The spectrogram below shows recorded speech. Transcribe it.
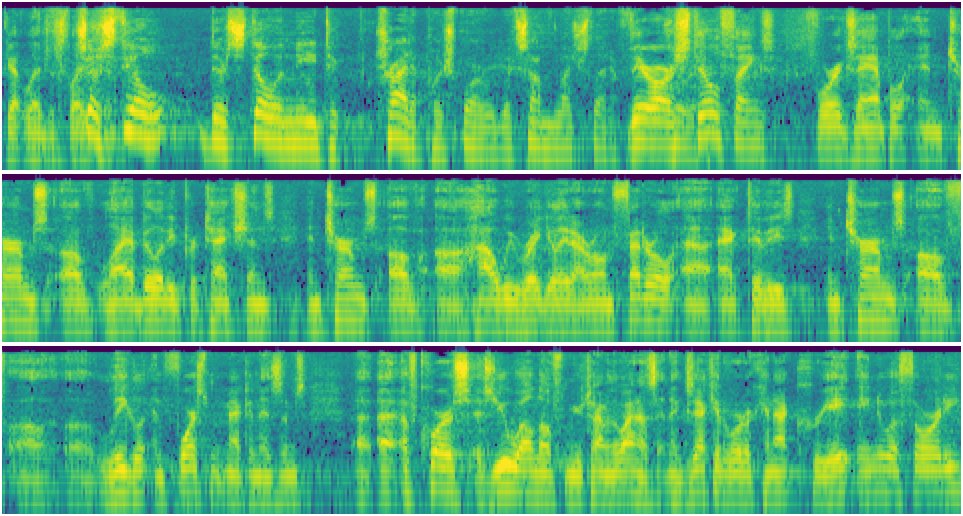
get legislation. So still, there's still a need to try to push forward with some legislative. There are still things, for example, in terms of liability protections, in terms of uh, how we regulate our own federal uh, activities, in terms of uh, uh legal enforcement mechanisms. Uh, uh, of course, as you well know from your time in the White House, an executive order cannot create a new authority,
